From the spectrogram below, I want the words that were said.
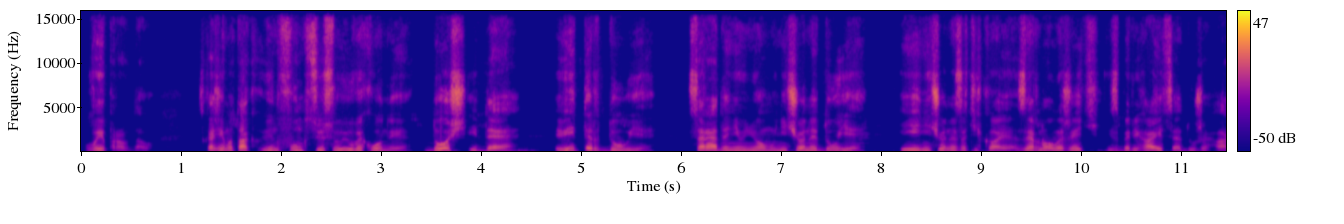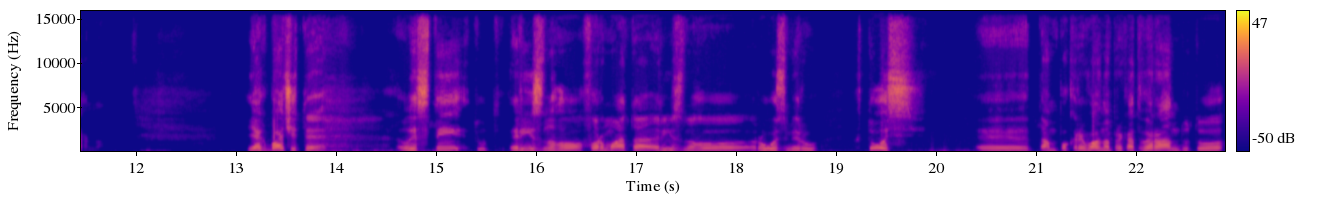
виправдав. Скажімо так, він функцію свою виконує. Дощ іде, вітер дує, всередині в ньому нічого не дує і нічого не затікає. Зерно лежить і зберігається дуже гарно. Як бачите, листи тут різного формату, різного розміру. Хтось е, там покривав, наприклад, веранду, то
